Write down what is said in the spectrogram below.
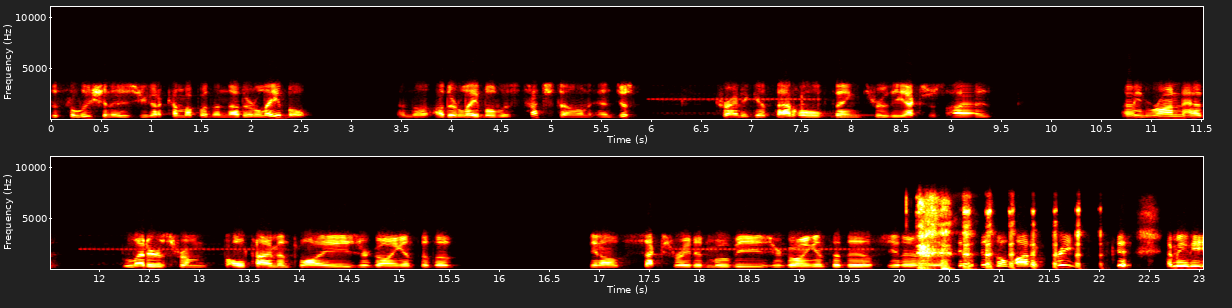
the solution is you got to come up with another label. And the other label was Touchstone, and just trying to get that whole thing through the exercise. I mean, Ron had letters from old time employees. You're going into the, you know, sex rated movies. You're going into this. You know, there's a lot of grief. I mean, he,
